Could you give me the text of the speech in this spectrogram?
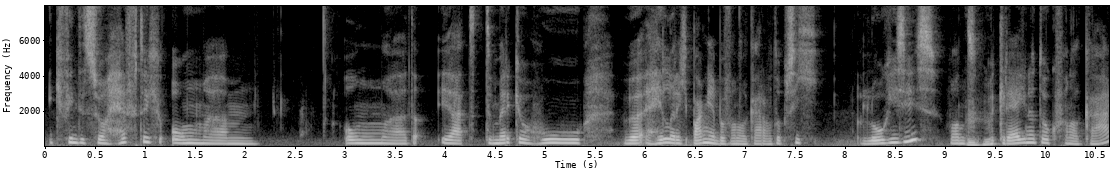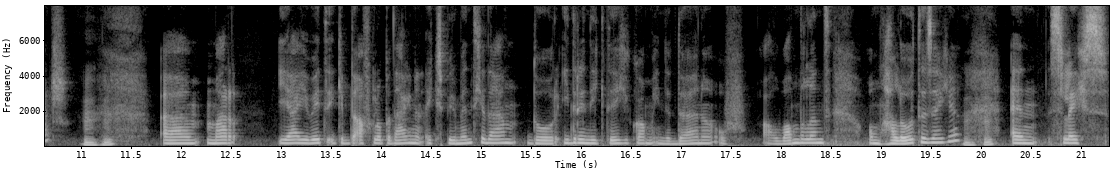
ik vind het zo heftig om, om eh, de- ja, te merken hoe we heel erg bang hebben van elkaar. Wat op zich logisch is, want we krijgen het ook van elkaar. mhm. Maar ja, je weet, ik heb de afgelopen dagen een experiment gedaan door iedereen die ik tegenkwam in de duinen of al wandelend, om hallo te zeggen. Mhm. En slechts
